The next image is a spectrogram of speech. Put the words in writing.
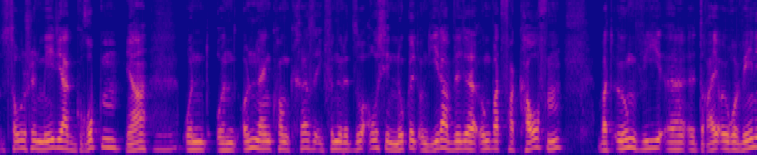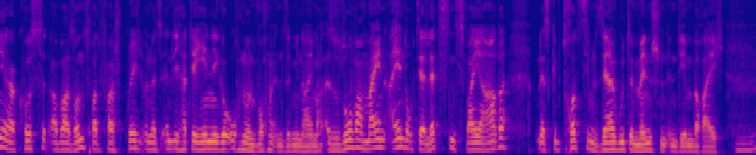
Social-Media-Gruppen, ja, mhm. und, und Online-Kongresse. Ich finde das so ausgenuckelt und jeder will dir da irgendwas verkaufen, was irgendwie äh, drei Euro weniger kostet, aber sonst was verspricht und letztendlich hat derjenige auch nur ein Wochenendseminar gemacht. Also so war mein Eindruck der letzten zwei Jahre und es gibt trotzdem sehr gute Menschen in dem Bereich. Mhm.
